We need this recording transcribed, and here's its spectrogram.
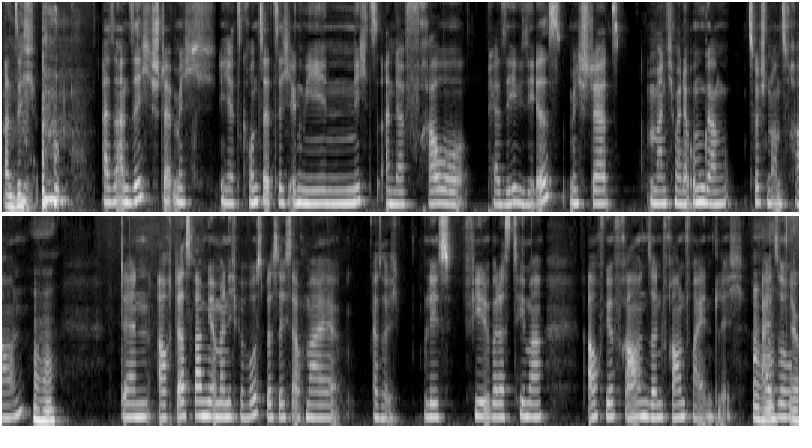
an sich? Also an sich stört mich jetzt grundsätzlich irgendwie nichts an der Frau per se, wie sie ist. Mich stört manchmal der Umgang zwischen uns Frauen. Mhm. Denn auch das war mir immer nicht bewusst, bis ich es auch mal, also ich lese viel über das Thema, auch wir Frauen sind frauenfeindlich. Mhm, also ja,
